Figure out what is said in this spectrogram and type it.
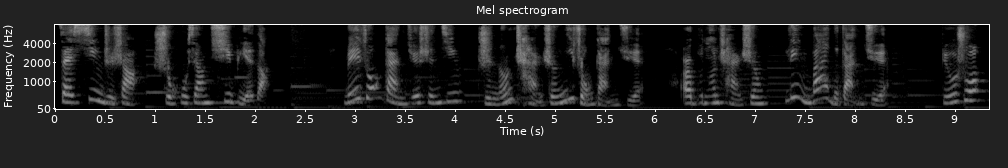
在性质上是互相区别的。每种感觉神经只能产生一种感觉，而不能产生另外的感觉。比如说，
